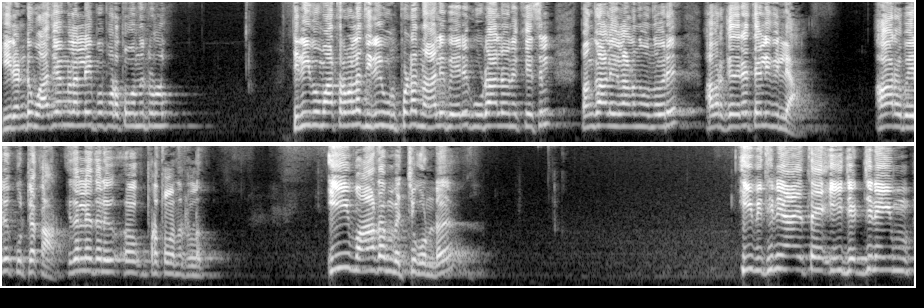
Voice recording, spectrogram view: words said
ഈ രണ്ട് വാചകങ്ങളല്ലേ ഇപ്പോൾ പുറത്തു വന്നിട്ടുള്ളൂ? ദിലീപ് മാത്രമല്ല ദിലീപ് ഉൾപ്പെടെ നാല് പേര് ഗൂഢാലോചന കേസിൽ പങ്കാളികളാണെന്ന് വന്നവർ അവർക്കെതിരെ തെളിവില്ല. ആറ് പേര് കുറ്റക്കാർ. ഇതല്ലേ തെളിവ് പുറത്തു വന്നിട്ടുള്ളത്. ഈ വാദം വെച്ചുകൊണ്ട് ഈ വിധിന്യായത്തെ ഈ ജഡ്ജിനെയും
